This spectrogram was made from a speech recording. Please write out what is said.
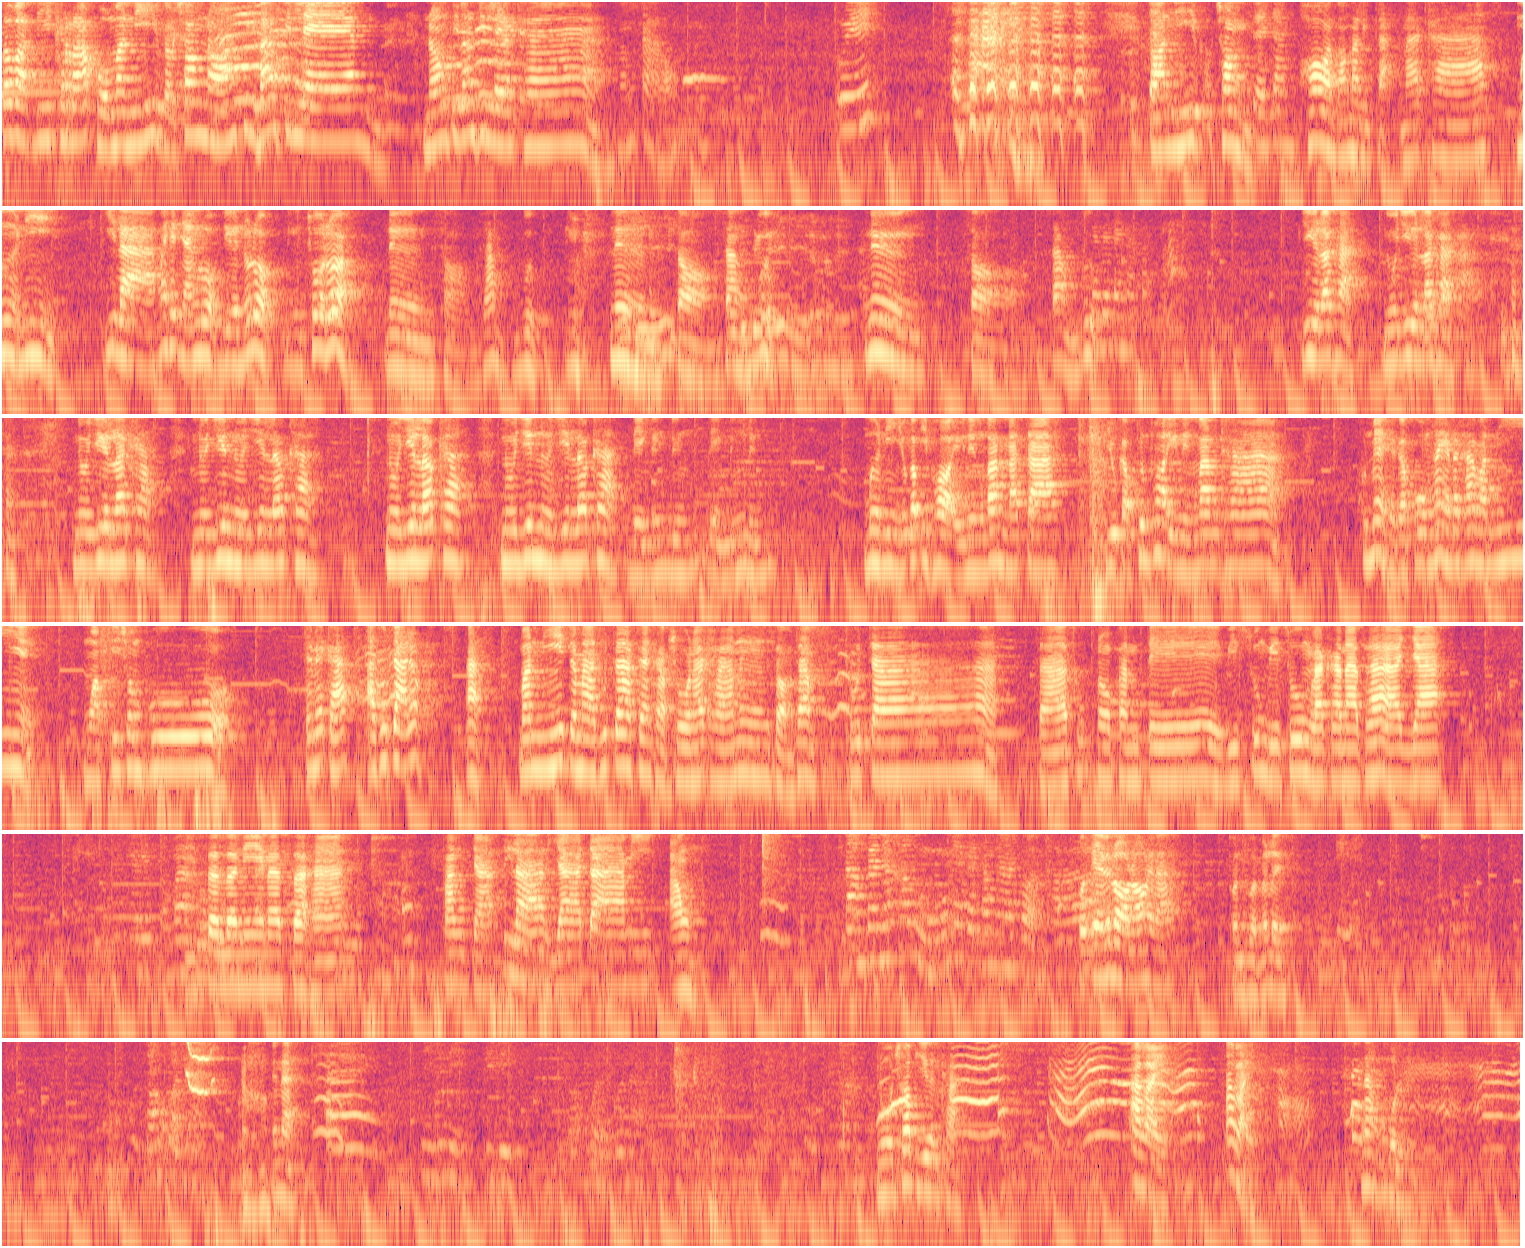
สวัสดีครับ ผมวันนี้อยู่กับช่องน้องพี่บ้านฟินแลนด์ น้องพี่บ้านฟินแลนด์ค่ะ น้องสาว อุ้ย ตอนนี้อยู่กับช่องสวยจัง พ่อน้องนาริตะนะคะมือนี่อีลาไม่เห็นยังลูกยืนนะลูกยืนโชว์ด้วยหนึ่งสองสามวึบหนึ่งสองสามวึบหนึ่งสองสามวึบไม่ได้แต่งงานไปยืนแล้วค่ะ หนูยืนแล้วค่ะ หนูยืนแล้วค่ะ หนูยืนหนูยืนแล้วค่ะ หนูยืนแล้วค่ะ หนูยืนหนูยืนแล้วค่ะ เด็กดึงดึงเด็กดึงดึงมือนี้อยู่กับอีพ่ออีกหนึ่งวันนะจ๊ะ อยู่กับคุณพ่ออีกหนึ่งวันค่ะ คุณแม่แขกกระโปรงให้นะคะวันนี้ หมวกสีชมพู ใช่ไหมคะอะทุจ้าแล้วอะวันนี้จะมาทุจ้าแฟนคลับโชว์นะคะหนึ่งสองสามทุจ้า สาธุโนพันเต วิสุงวิสุงลัคนาทายะอิสรเนนะสหะปัญจศิลายาจามีเอาตามไปนะคะหนูแม่ไปทำงานก่อนค่ะเปิดแอร์ไม่รอน้องเลยนะทนทวนไม่เลยสองขวดค่ะนี่นะดีดีดีดีสองขวดก็นะหนูชอบยืนค่ะ อะไร อะไร นั่งข้างบนเลย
